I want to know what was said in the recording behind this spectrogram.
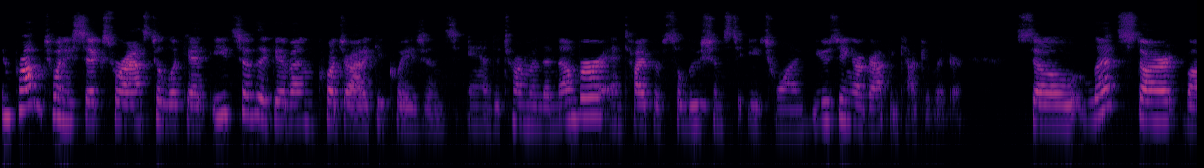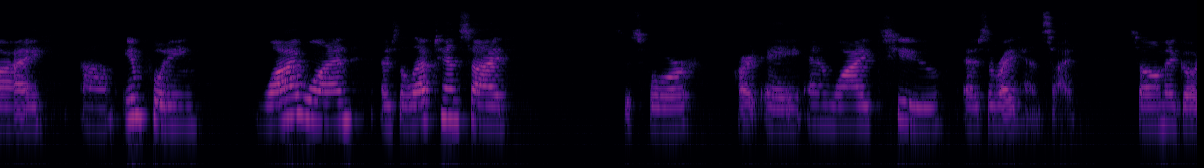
In problem 26, we're asked to look at each of the given quadratic equations and determine the number and type of solutions to each one using our graphing calculator. So let's start by um, inputting y1 as the left-hand side, this is for part A, and y2 as the right-hand side. So I'm going to go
